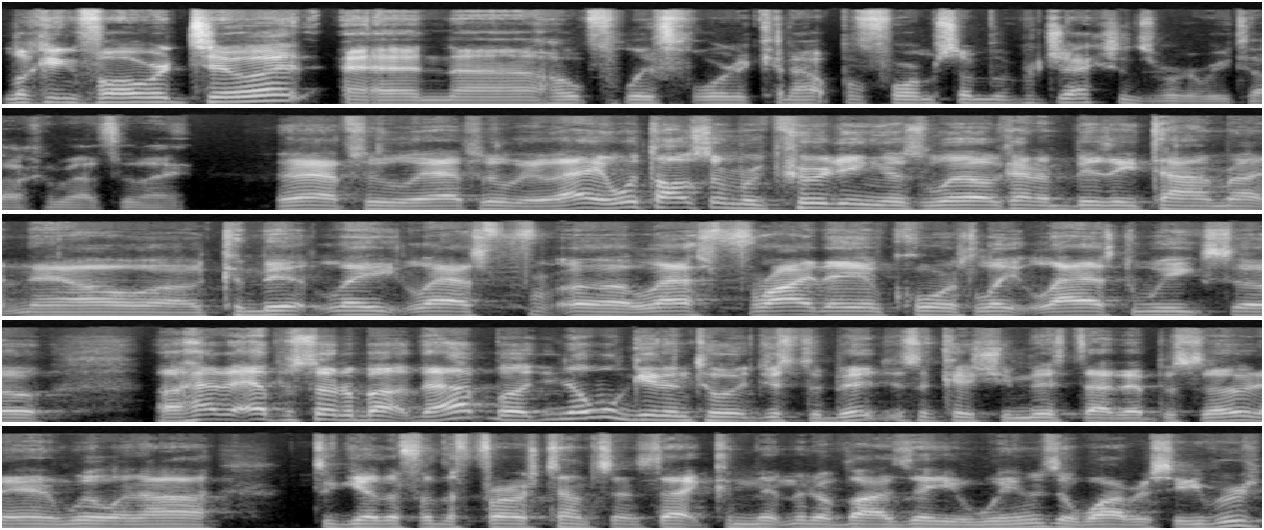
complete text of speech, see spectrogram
looking forward to it, and uh, hopefully Florida can outperform some of the projections we're going to be talking about tonight. Absolutely, absolutely. Hey, we'll talk some recruiting as well. Kind of busy time right now. Uh, commit late last uh, last Friday, of course, late last week. So I uh, had an episode about that, but you know we'll get into it just a bit, just in case you missed that episode. And Will and I together for the first time since that commitment of Isaiah Williams, the wide receivers,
